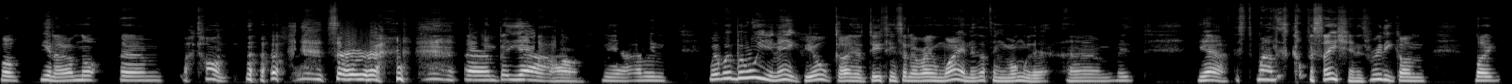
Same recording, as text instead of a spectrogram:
well, you know, I'm not. Um, I can't. so, uh, um, but yeah, oh, yeah. I mean, we're, we're, all unique. We all kind of do things in our own way, and there's nothing wrong with it. Um, it yeah, this wow, this conversation has really gone like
